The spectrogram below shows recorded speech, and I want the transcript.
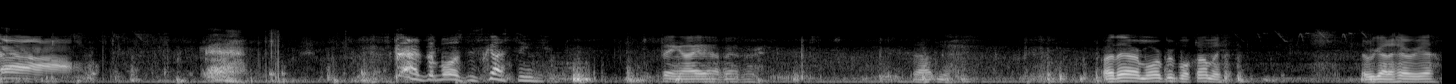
Oh. That's the most disgusting thing I have ever gotten. Or there more people coming. We gotta hurry up.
